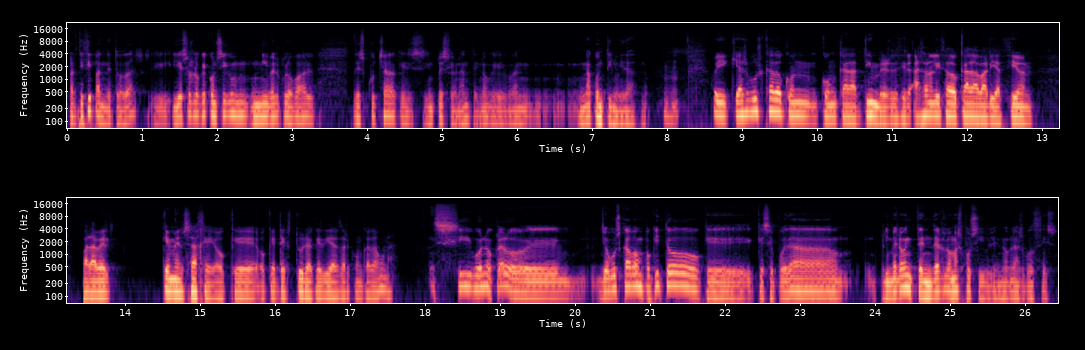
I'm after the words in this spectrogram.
participan de todas y, eso es lo que consigue un, nivel global de escucha que es impresionante, ¿no? Que van una continuidad, ¿no? Oye, ¿qué has buscado con, cada timbre? Es decir, ¿has analizado cada variación para ver qué mensaje o qué, o qué textura querías dar con cada una? Sí, bueno, claro. Eh, yo buscaba un poquito que, que, se pueda primero entender lo más posible, ¿no? Las voces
